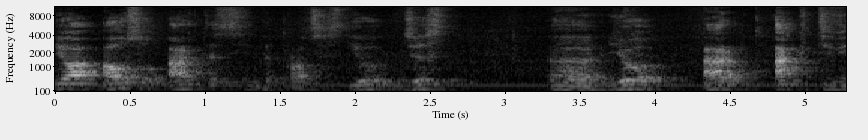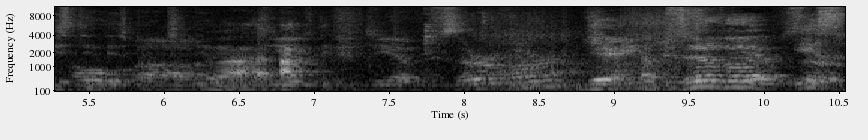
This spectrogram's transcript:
you are also artists in the process. You just, uh, you are activist in this process. Oh, You are the- active. The observer The observer the is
